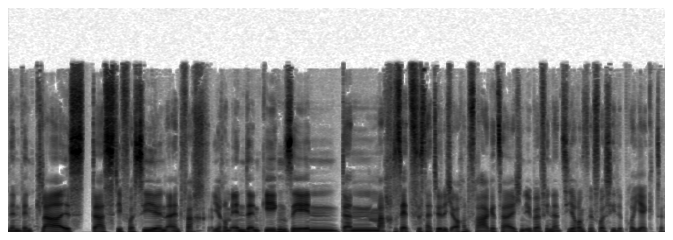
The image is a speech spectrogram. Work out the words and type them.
Denn wenn klar ist, dass die Fossilen einfach ihrem Ende entgegensehen, dann mach, setzt es natürlich auch ein Fragezeichen über Finanzierung für fossile Projekte.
